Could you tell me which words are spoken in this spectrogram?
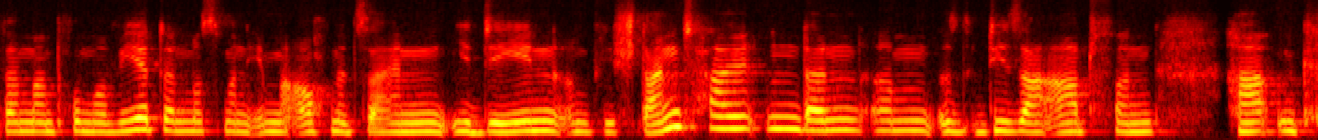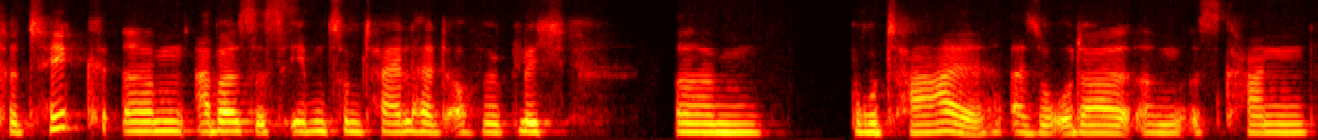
wenn man promoviert, dann muss man eben auch mit seinen Ideen irgendwie standhalten, dann ähm, dieser Art von harten Kritik. Ähm, aber es ist eben zum Teil halt auch wirklich brutal. Also oder es kann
